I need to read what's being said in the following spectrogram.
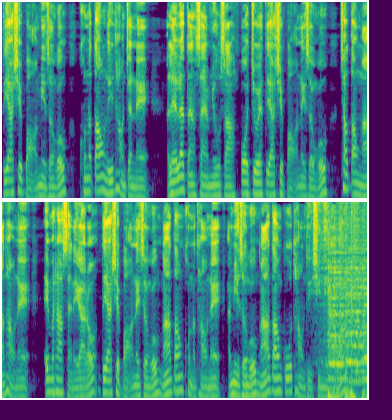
108ပေါင်အမြင့်ဆုံးကို9400ကျပ်နဲ့အလဲလက်တန်ဆန်မျိုးစားပေါ်ကျွဲ108ပေါင်အနည်းဆုံးကို6500နဲ့အိမ်မထဆန်တွေကတော့108ပေါင်အနည်းဆုံးကို9000နဲ့အမြင့်ဆုံးကို9000ထိရှိနေတာပါ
